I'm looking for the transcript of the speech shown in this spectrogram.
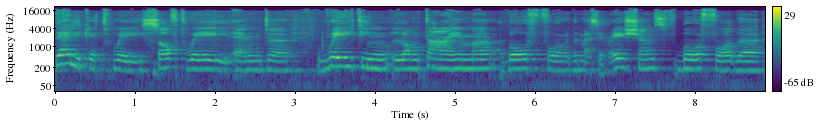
delicate way, soft way, and uh, waiting long time both for the macerations, both for the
